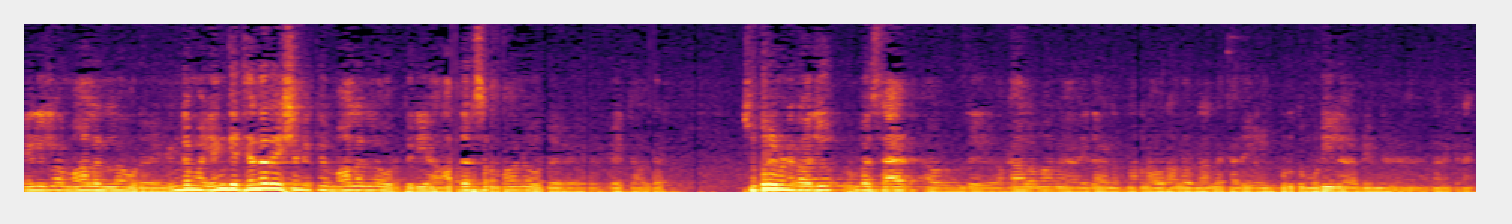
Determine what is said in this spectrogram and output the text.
எங்களுக்குலாம் மாலன்லாம் ஒரு எங்க எங்கள் எங்க ஜெனரேஷனுக்கு மாலன்லாம் ஒரு பெரிய ஆதர்சமான ஒரு எழுத்தாளர். சுப்பிரமணிய ராஜு ரொம்ப சேட் அவர் வந்து அகாலமான இதானதுனால அவரால் ஒரு நல்ல கதைகள் கொடுக்க முடியல அப்படின்னு நினைக்கிறேன்.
